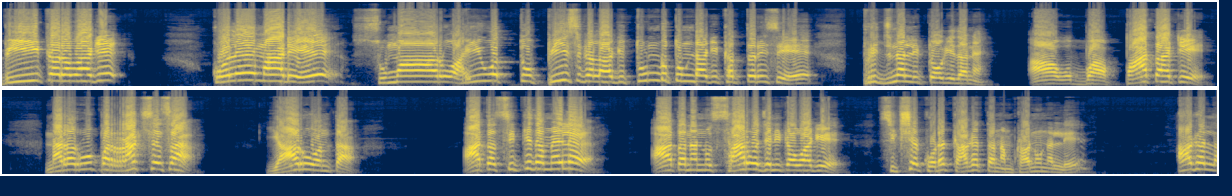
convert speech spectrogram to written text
ಭೀಕರವಾಗಿ ಕೊಲೆ ಮಾಡಿ ಸುಮಾರು ಐವತ್ತು ಪೀಸ್ಗಳಾಗಿ ತುಂಡು ತುಂಡಾಗಿ ಕತ್ತರಿಸಿ ಫ್ರಿಡ್ಜ್ನಲ್ಲಿ ಇಟ್ಟೋಗಿದ್ದಾನೆ ಆ ಒಬ್ಬ ಪಾತಾಕಿ ನರರೂಪ ರಾಕ್ಷಸ ಯಾರು ಅಂತ ಆತ ಸಿಕ್ಕಿದ ಮೇಲೆ ಆತನನ್ನು ಸಾರ್ವಜನಿಕವಾಗಿ ಶಿಕ್ಷೆ ಕೊಡಕ್ಕಾಗತ್ತ ನಮ್ಮ ಕಾನೂನಲ್ಲಿ? ಆಗಲ್ಲ.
